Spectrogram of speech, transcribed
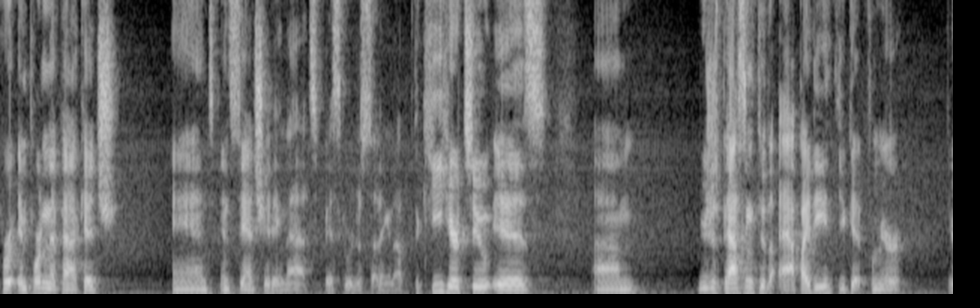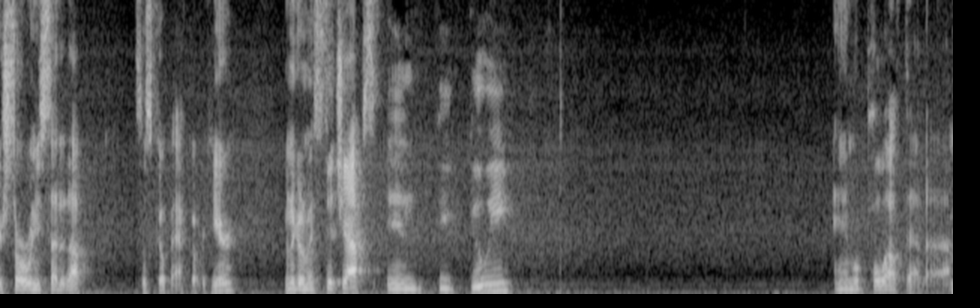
we're importing that package and instantiating that. Basically, we're just setting it up. The key here too is um, you're just passing through the app ID you get from your your store when you set it up. So let's go back over here. I'm gonna go to my Stitch apps in the GUI, and we'll pull out that. Uh,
